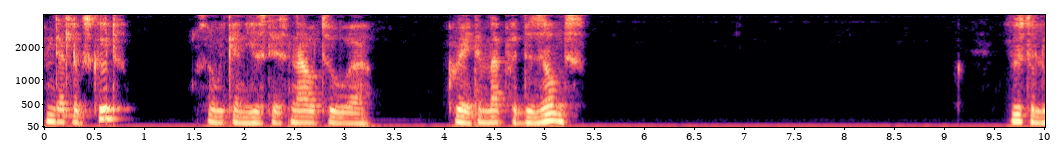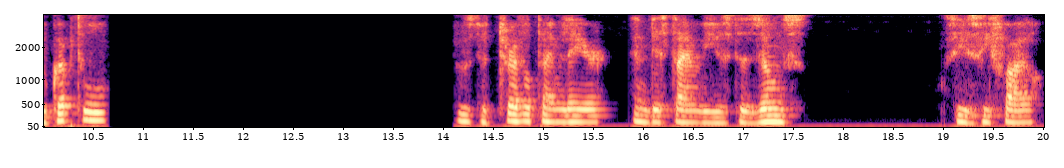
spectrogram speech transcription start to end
And that looks good. So we can use this now to uh, create a map with the zones. Use the lookup tool. Use the travel time layer and this time we use the zones CSV file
